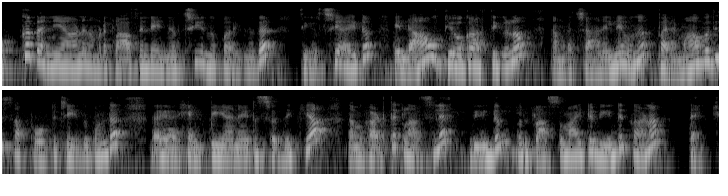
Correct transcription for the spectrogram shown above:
ഒക്കെ തന്നെയാണ് നമ്മുടെ ക്ലാസ്സിന്റെ എനർജി എന്ന് പറയുന്നത്. തീർച്ചയായിട്ടും എല്ലാ ഉദ്യോഗാർത്ഥികളും നമ്മുടെ ചാനലിനെ ഒന്ന് പരമാവധി സപ്പോർട്ട് ചെയ്തുകൊണ്ട് ഹെൽപ്പ് ചെയ്യാനായിട്ട് ശ്രദ്ധിക്കുക. നമുക്ക് അടുത്ത ക്ലാസ്സിൽ വീണ്ടും ഒരു ക്ലാസ്സുമായിട്ട് വീണ്ടും കാണാം. താങ്ക്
